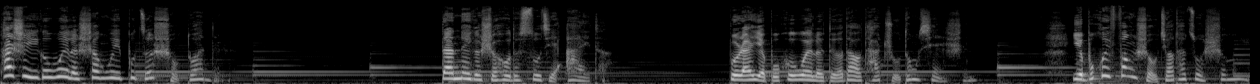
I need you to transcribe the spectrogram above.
他是一个为了上位不择手段的人。但那个时候的素姐爱他。”不然也不会为了得到他主动现身，也不会放手教他做生意。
